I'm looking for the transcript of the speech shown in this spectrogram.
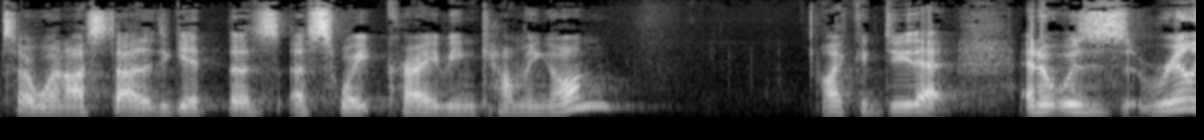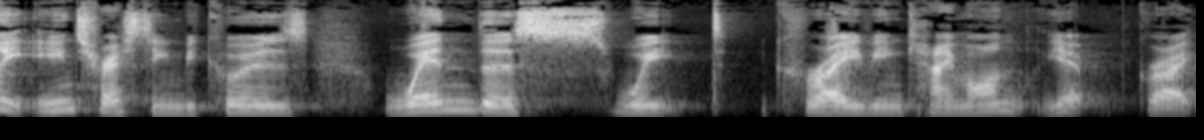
So, when I started to get this, a sweet craving coming on, I could do that. And it was really interesting because when the sweet craving came on, yep, great.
